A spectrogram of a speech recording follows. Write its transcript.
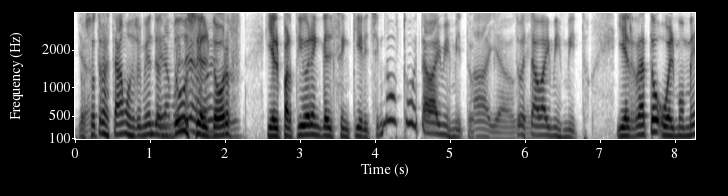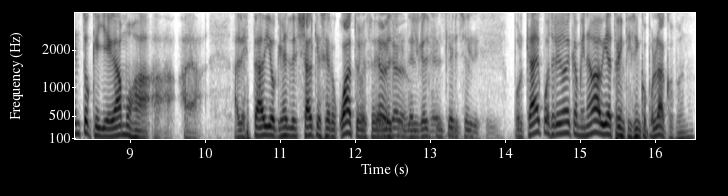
Ya. nosotros estábamos durmiendo Era en Düsseldorf y el partido era en Gelsenkirchen. No, todo estaba ahí mismito. Ah, ya, ok. Todo estaba ahí mismito. Y el rato o el momento que llegamos a- a- a- al estadio que es el del Schalke 04, ese Claro, del, claro, del Gelsenkirchen, Gelsenkirchen. por cada ecuatoriano que caminaba había 35 polacos. pues, ¿no?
